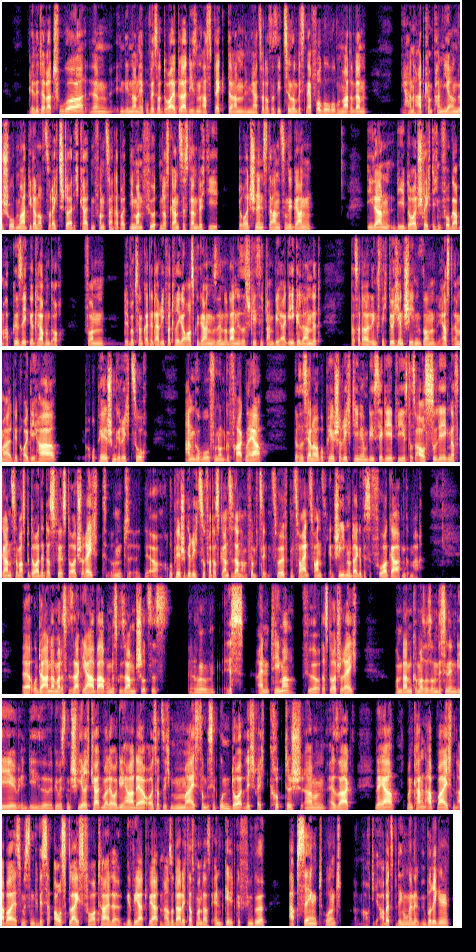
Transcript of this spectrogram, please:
Literatur, ähm, in dem dann Herr Professor Däubler diesen Aspekt dann im Jahr 2017 so ein bisschen hervorgehoben hat und dann ja eine Art Kampagne angeschoben hat, die dann auch zu Rechtsstreitigkeiten von Zeitarbeitnehmern führt. Und das Ganze ist dann durch die deutschen Instanzen gegangen, die dann die deutschrechtlichen Vorgaben abgesegnet haben und auch von der Wirksamkeit der Tarifverträge ausgegangen sind. Und dann ist es schließlich beim BAG gelandet, das hat allerdings nicht durchentschieden, sondern erst einmal den EuGH, Europäischen Gerichtshof, angerufen und gefragt, naja, das ist ja eine europäische Richtlinie, um die es hier geht. Wie ist das auszulegen, das Ganze? Was bedeutet das fürs deutsche Recht? Und äh, der Europäische Gerichtshof hat das Ganze dann am 15.12.22 entschieden und da gewisse Vorgaben gemacht. Äh, unter anderem hat es gesagt, ja, Wahrung des Gesamtschutzes äh, ist ein Thema für das deutsche Recht. Und dann kommen wir so, so ein bisschen in die, in diese gewissen Schwierigkeiten, weil der EuGH, der äußert sich meist so ein bisschen undeutlich, recht kryptisch. Ähm, er sagt, naja, man kann abweichen, aber es müssen gewisse Ausgleichsvorteile gewährt werden. Also dadurch, dass man das Entgeltgefüge absenkt und auch die Arbeitsbedingungen im Übrigen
